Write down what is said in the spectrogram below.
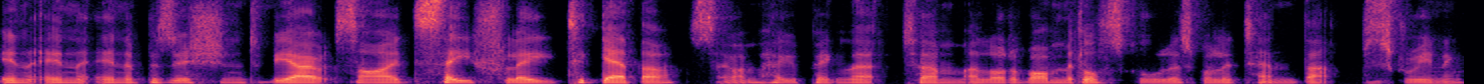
in, in, in a position to be outside safely together. So I'm hoping that um, a lot of our middle schoolers will attend that screening.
